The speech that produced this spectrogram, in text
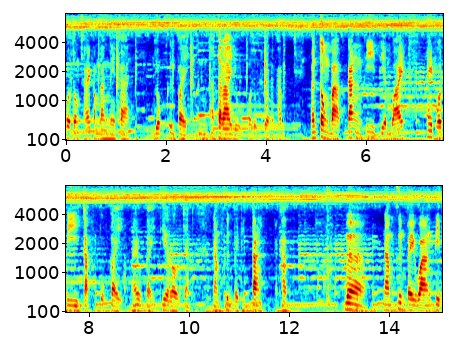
ก็ต้องใช้กำลังในการยกขึ้นไปมันอันตรายอยู่พอสมควรนะครับมันต้องบากดั้งที่เตรียมไว้ให้พอดีกับอกไก่ไม้อกไก่ที่เราจะนำขึ้นไปติดตั้งนะครับ เมื่อนำขึ้นไปวางติด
